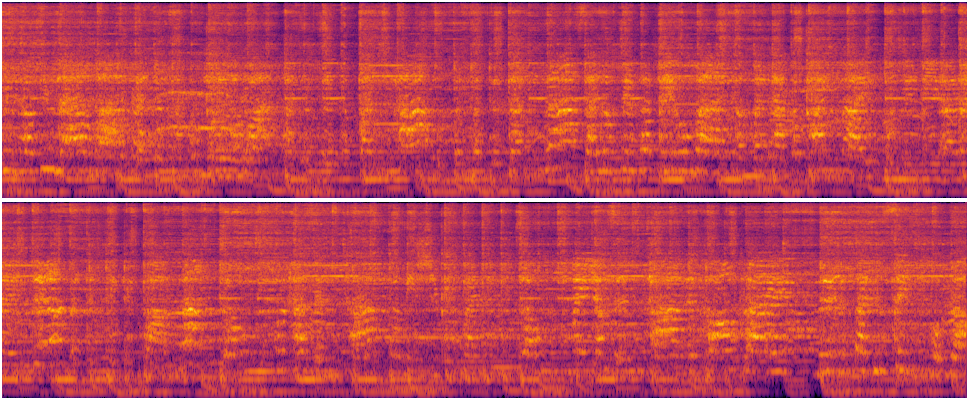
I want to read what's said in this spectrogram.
ชีวิตเราที่แล้วมากันจะทำเอามือวางอาจจะเจอกับปัญหาสุดมันจะหนักหนาสายลมที่พัดปลิวมาธรรมดาก็ผ่านไปมันไม่มีอะไรเหลือมันจะมีแค่ความลังจงค้นหาเส้นทางเพื่อมีชีวิตใหม่จงไม่ยอมเส้นทางเป็นของใครเมื่อน้ำตาถึงสิ้นพวกเรา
